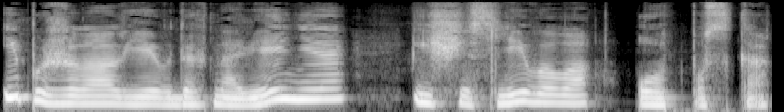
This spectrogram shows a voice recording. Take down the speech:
и пожелал ей вдохновения и счастливого отпуска.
